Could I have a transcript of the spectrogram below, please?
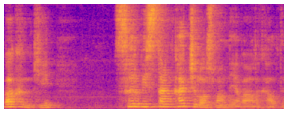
bakın ki Sırbistan kaç yıl Osmanlı'ya bağlı kaldı?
